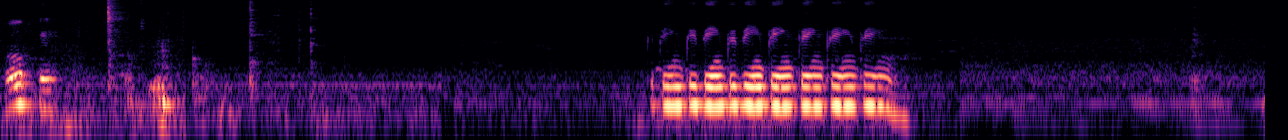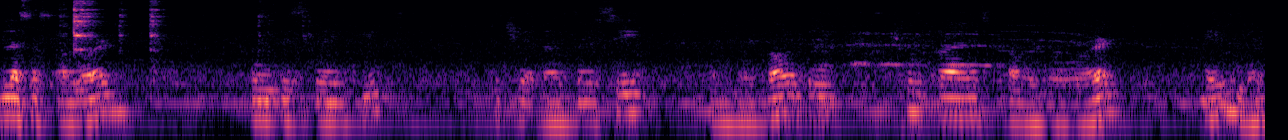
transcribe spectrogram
Okay. Piping, piping, piping, ping, ping, ping, ping. Bless us, O Lord, in this day gift, which you have received from thy bounty, through Christ our Lord. Amen.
